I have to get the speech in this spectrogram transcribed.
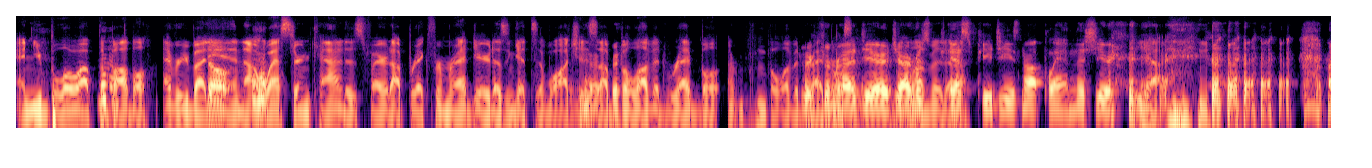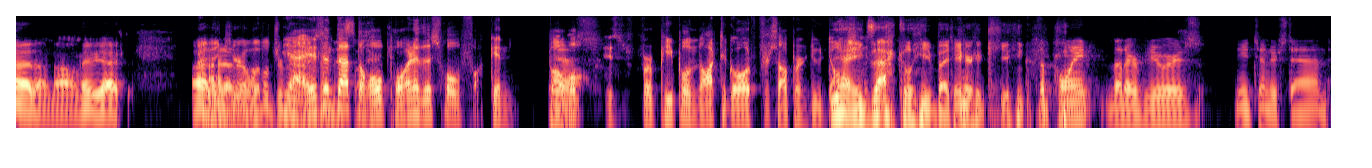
and you blow up the bubble? Everybody So- in uh, Western Canada is fired up. Rick from Red Deer doesn't get to watch his uh, beloved Red Bull, beloved Rick Red from Bulls. Red Deer, Jarvis beloved, uh, pissed. PG is not playing this year. Yeah. I don't know. Maybe I. I I think don't you're a little dramatic. yeah, isn't that the one, whole point of this whole fucking bubble? Is for people not to go out for supper and do dumb Yeah, shit. exactly. But Eric, The point that our viewers need to understand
